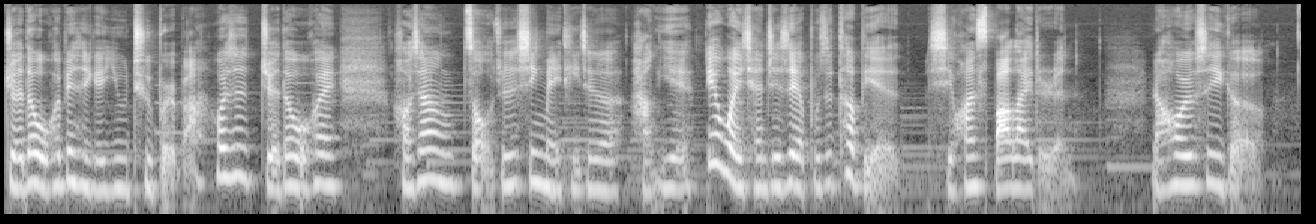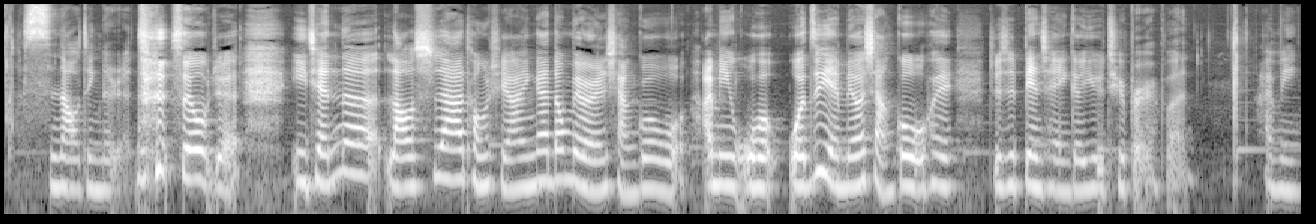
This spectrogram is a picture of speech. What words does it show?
觉得我会变成一个 YouTuber 吧，或是觉得我会好像走就是新媒体这个行业，因为我以前其实也不是特别喜欢 Spotlight 的人，然后又是一个死脑筋的人，所以我觉得以前的老师啊、同学啊，应该都没有人想过我。I mean，我我自己也没有想过我会就是变成一个 YouTuber，but I mean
